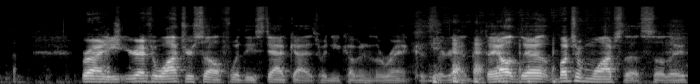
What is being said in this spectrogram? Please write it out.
Brian, you- you're gonna have to watch yourself with these stat guys when you come into the rink because they're gonna they all they, a bunch of them watch this, so they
